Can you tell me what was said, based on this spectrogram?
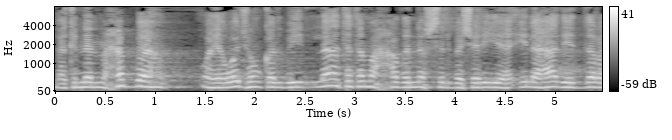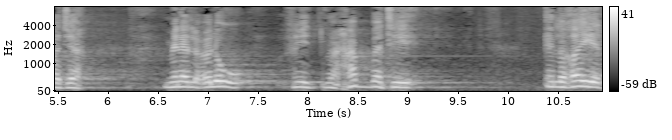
لكن المحبة وهي وجه قلبي لا تتمحض النفس البشرية إلى هذه الدرجة من العلو في محبة الغير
